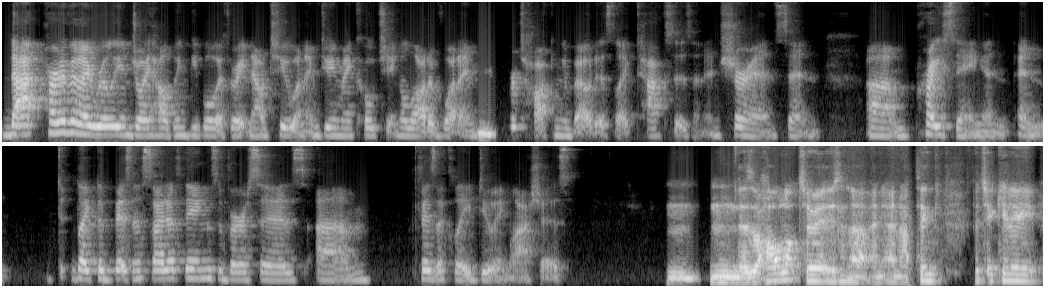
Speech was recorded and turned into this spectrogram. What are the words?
that part of it I really enjoy helping people with right now too. When I'm doing my coaching, a lot of what I'm mm. we're talking about is like taxes and insurance and um, pricing and and like the business side of things versus um, physically doing lashes. Mm, mm, there's a whole lot to it, isn't there? And and I think particularly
